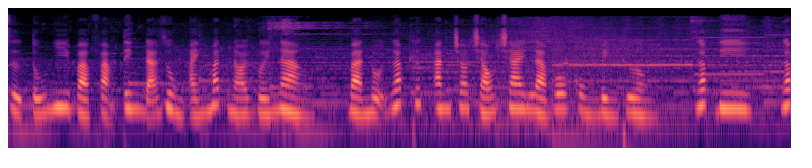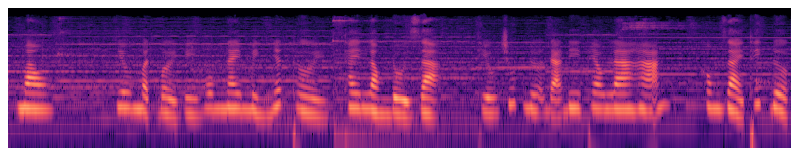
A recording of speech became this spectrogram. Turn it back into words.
Sử Tú Nhi và Phạm Tinh đã dùng ánh mắt nói với nàng. Bà nội gắp thức ăn cho cháu trai là vô cùng bình thường. Gắp đi, gắp mau. Diêu mật bởi vì hôm nay mình nhất thời, thay lòng đổi dạ, thiếu chút nữa đã đi theo la hãn, không giải thích được,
